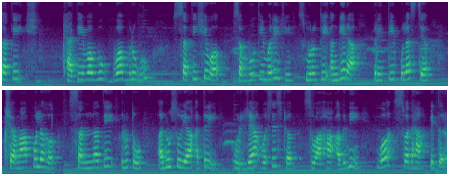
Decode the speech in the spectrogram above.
सती ख्याती व भू व भृगू सती शिव संभूती मरीची स्मृती अंगिरा प्रीती पुलस्त्य क्षमापुलः सन्नती ऋतू अनुसूया अत्री ऊर्जा वसिष्ठ स्वाहा अग्नी व स्वधा पितर.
